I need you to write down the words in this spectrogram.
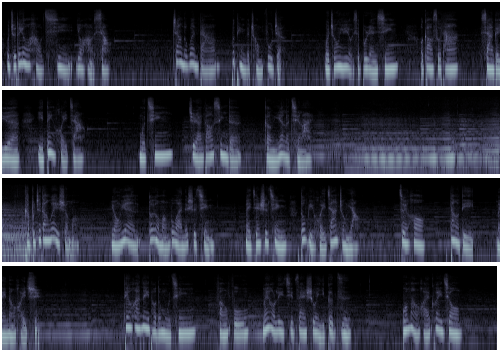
我觉得又好气又好笑。这样的问答不停的重复着，我终于有些不忍心，我告诉他，下个月一定回家。母亲居然高兴的哽咽了起来。可不知道为什么，永远都有忙不完的事情，每件事情都比回家重要，最后到底没能回去。电话那头的母亲仿佛没有力气再说一个字，我满怀愧疚，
